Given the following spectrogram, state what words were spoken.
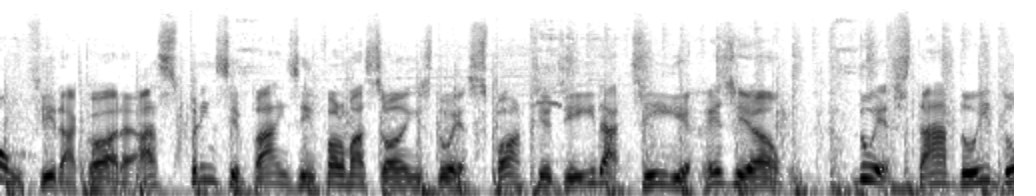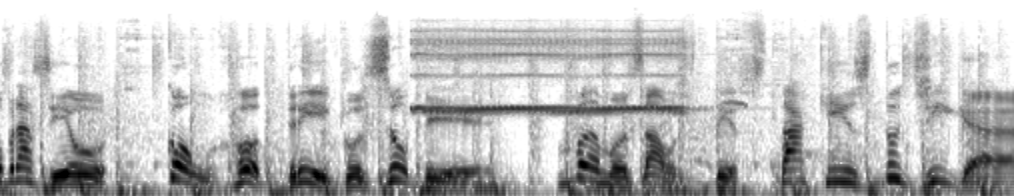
Confira agora as principais informações do esporte de Irati e região, do estado e do Brasil, com Rodrigo Zubi. Vamos aos destaques do dia.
